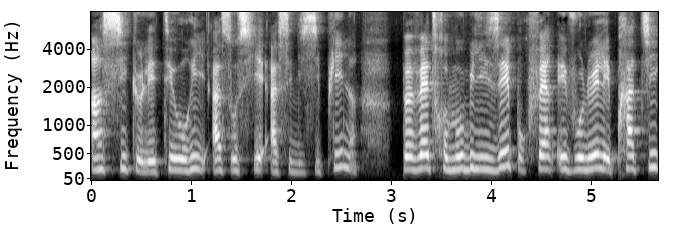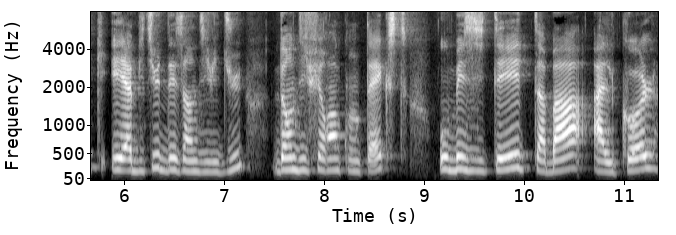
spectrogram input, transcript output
ainsi que les théories associées à ces disciplines, peuvent être mobilisés pour faire évoluer les pratiques et habitudes des individus dans différents contextes, obésité, tabac, alcool,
